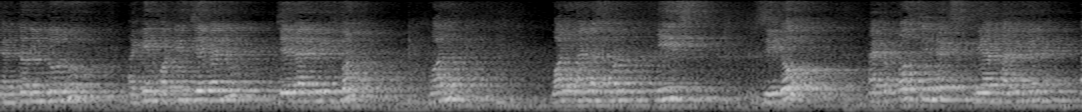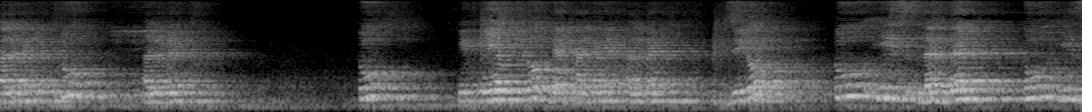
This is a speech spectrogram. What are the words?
enter into loop again what is j value? J value is 1 1 1 minus 1 is 0 at the first index we are having an element 2 element 2 in a of 0 we are having an element 0 2 is less than 2 is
